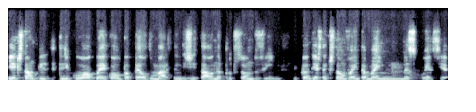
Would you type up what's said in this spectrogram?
E a questão que, que lhe coloco é qual o papel do marketing digital na produção de vinho. E, portanto, esta questão vem também na sequência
